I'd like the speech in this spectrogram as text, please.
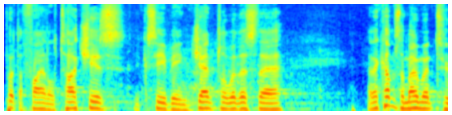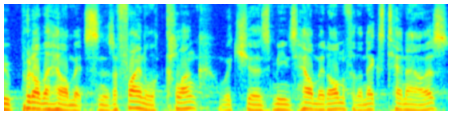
put the final touches. You can see being gentle with us there. And there comes the moment to put on the helmets, and there's a final clunk, which is, means helmet on for the next 10 hours.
